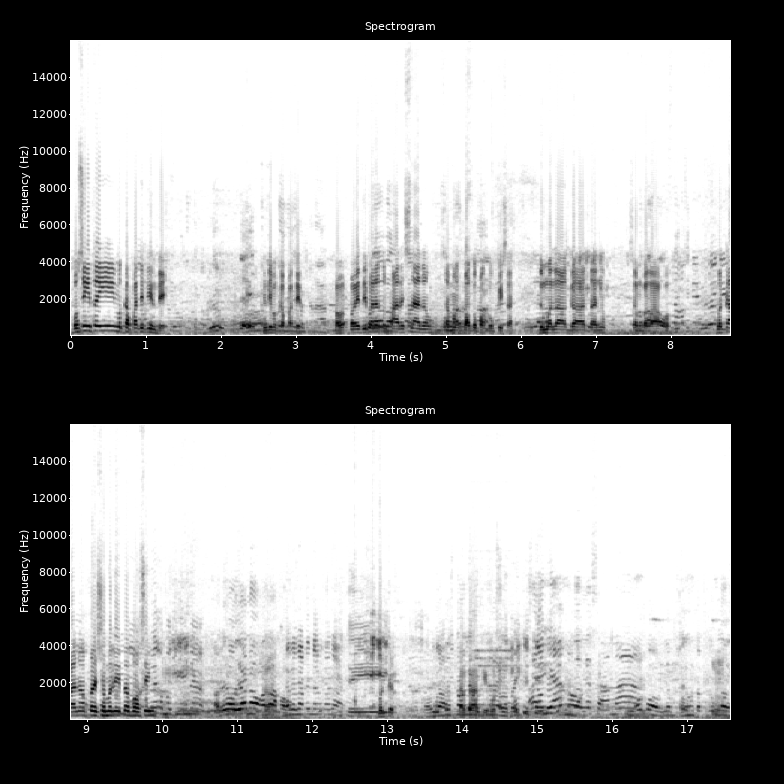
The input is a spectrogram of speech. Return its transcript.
Bossing ito yung magkapatid, hindi? Hindi magkapatid. Pwede pala itong pares na, no? Sa mga bago pag-umpisa. Dumalaga at ano, isang barako. Magkano ang presyo mo dito, bossing? Ano yan o, anak ko? Malalaki ng anak Magka... Magkano, boss? Ayan, magkasama. Opo, yan po Hmm.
